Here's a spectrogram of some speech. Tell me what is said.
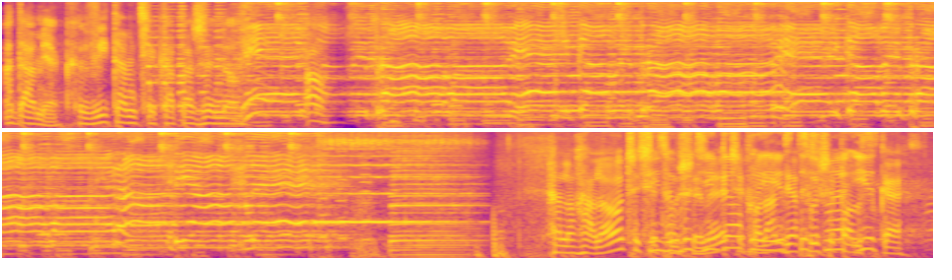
Adamiak. Witam Cię Katarzyno. O. Halo, halo, czy się Dzień dobry, słyszymy? dzień Czy dobry, Holandia jesteśmy- słyszy Polskę? jest-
